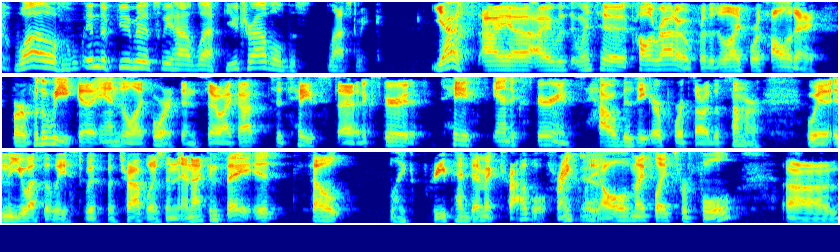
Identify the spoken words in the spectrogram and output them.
while in the few minutes we have left, you traveled this last week. Yes, I uh, I was went to Colorado for the July Fourth holiday for for the week uh, and July Fourth, and so I got to taste uh, an experience, taste and experience how busy airports are this summer, with, in the U.S. at least, with with travelers, and and I can say it felt like pre-pandemic travel. Frankly, yeah. all of my flights were full. Uh,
